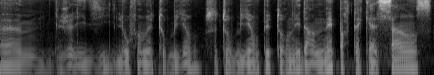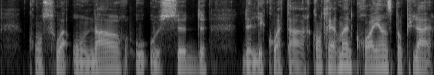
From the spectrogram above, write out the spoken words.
euh, je l'ai dit, l'eau forme un tourbillon. Ce tourbillon peut tourner dans n'importe quel sens, qu'on soit au nord ou au sud de l'équateur. Contrairement à une croyance populaire,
